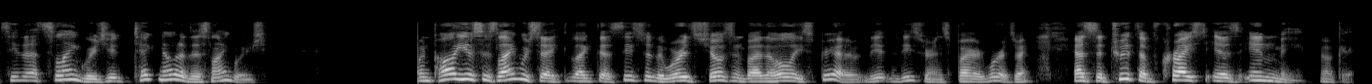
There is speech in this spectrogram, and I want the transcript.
See, that's language. You take note of this language. When Paul uses language like this, these are the words chosen by the Holy Spirit. These are inspired words, right? As the truth of Christ is in me. Okay.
